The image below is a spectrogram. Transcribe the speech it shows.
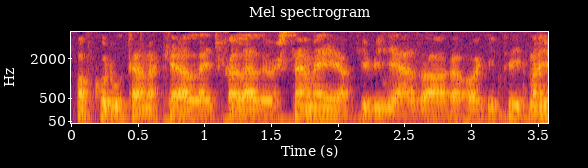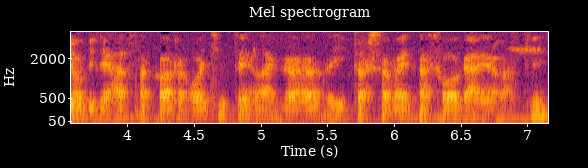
akkor utána kell egy felelős személy, aki vigyáz arra, hogy itt, itt nagyon vigyáznak arra, hogy tényleg uh, ittas személyt ne szolgáljanak ki,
